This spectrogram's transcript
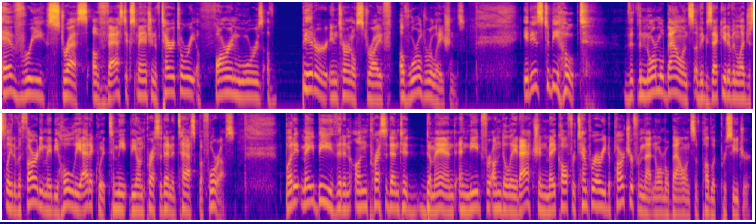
every stress of vast expansion of territory, of foreign wars, of bitter internal strife of world relations. It is to be hoped that the normal balance of executive and legislative authority may be wholly adequate to meet the unprecedented task before us. But it may be that an unprecedented demand and need for undelayed action may call for temporary departure from that normal balance of public procedure.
